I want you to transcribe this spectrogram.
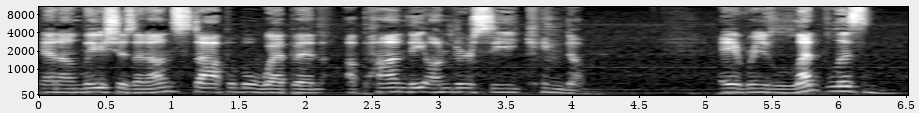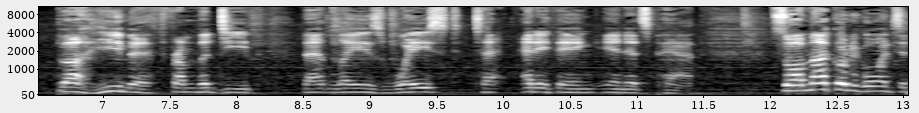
and unleashes an unstoppable weapon upon the undersea kingdom. A relentless behemoth from the deep that lays waste to anything in its path. So I'm not going to go into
